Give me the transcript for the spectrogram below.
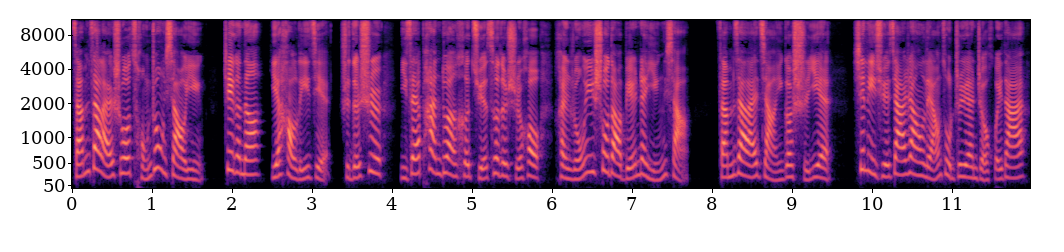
咱们再来说从众效应，这个呢也好理解，指的是你在判断和决策的时候，很容易受到别人的影响。咱们再来讲一个实验，心理学家让两组志愿者回答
